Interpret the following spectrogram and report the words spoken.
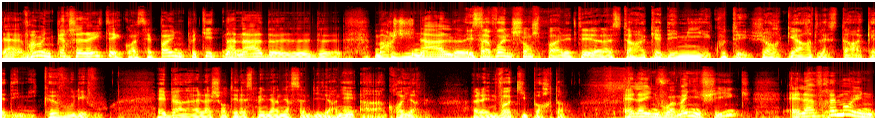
euh, vraiment une personnalité, quoi. C'est pas une petite nana de, de, de marginale. Et sa voix ne change pas. Elle était à la Star Academy. Écoutez, je regarde la Star Academy. Que voulez-vous? Eh bien, elle a chanté la semaine dernière, samedi dernier. Ah, incroyable. Elle a une voix qui porte. hein. Elle a une voix magnifique. Elle a vraiment une,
